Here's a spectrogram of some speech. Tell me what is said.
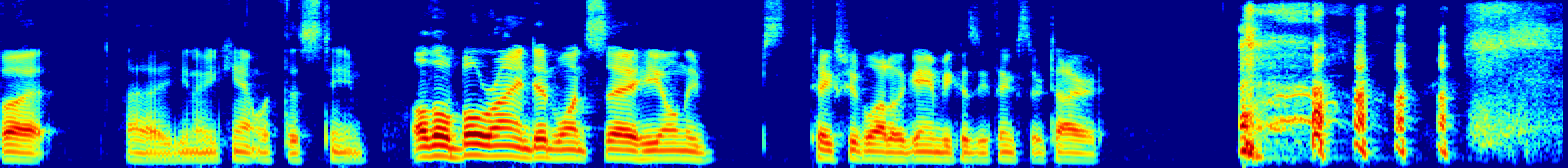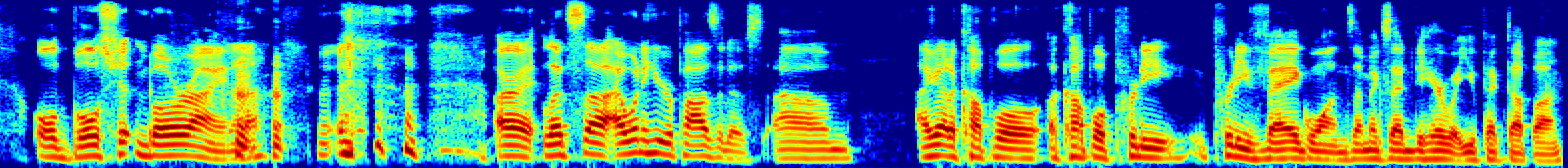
But uh, you know you can't with this team. Although Bo Ryan did once say he only takes people out of the game because he thinks they're tired. Old bullshit and Bo Ryan, huh? All right, let's. Uh, I want to hear your positives. Um, I got a couple, a couple pretty, pretty vague ones. I'm excited to hear what you picked up on.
